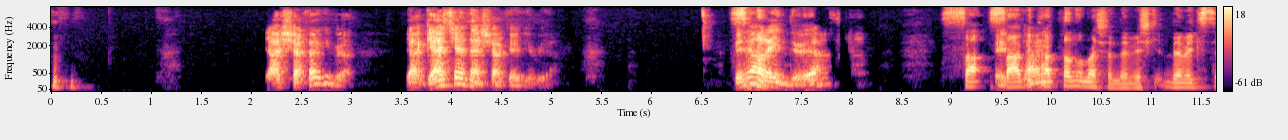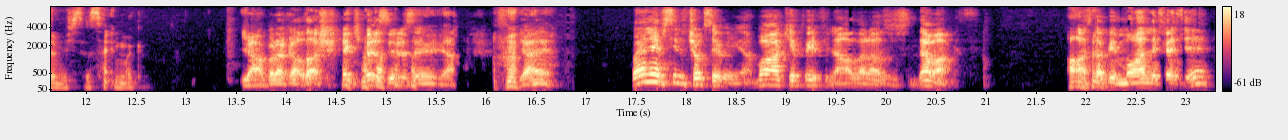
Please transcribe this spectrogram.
ya şaka gibi. ya. Ya gerçekten şaka gibi ya. Beni Sa- arayın diyor ya. Sa E, sabit yani- hattan ulaşın demiş demek istemiştir Sayın Bakan. Ya bırak Allah aşkına gözünü seveyim ya. Yani ben hepsini çok seviyorum ya. Bu AKP'yi filan Allah razı olsun. Devam et. Abi, tabii muhalefeti,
